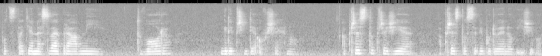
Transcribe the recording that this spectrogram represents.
v podstatě nesvéprávný tvor, kdy přijde o všechno. A přesto přežije a přesto si vybuduje nový život.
